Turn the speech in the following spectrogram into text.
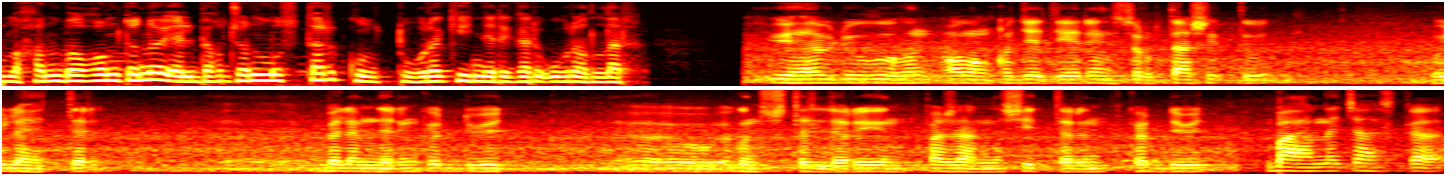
Улахан болғымтыны әлбәқ жон мустар культура кейнергер ураллар. Инструктаж иттуд. Үләхеттер бәлемдерін көрдүбіт, өгін түстелерін, пажарны шиттарын көрдүбіт. Бахарнай часка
